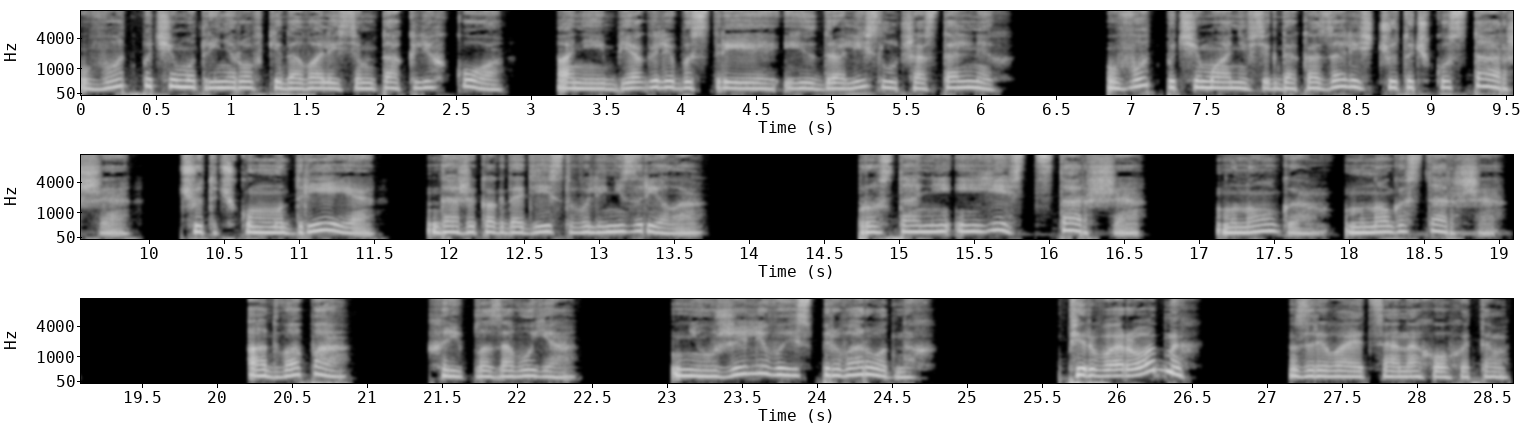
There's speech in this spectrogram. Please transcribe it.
Вот почему тренировки давались им так легко. Они бегали быстрее и дрались лучше остальных. Вот почему они всегда казались чуточку старше, чуточку мудрее, даже когда действовали незрело. Просто они и есть старше. Много, много старше. «А два па?» — хрипло зову я. «Неужели вы из первородных?» «Первородных?» — взрывается она хохотом.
